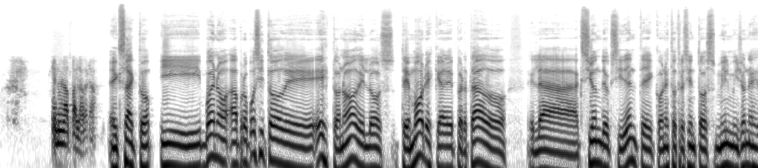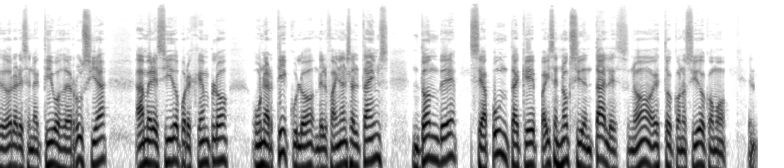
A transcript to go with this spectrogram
en una palabra. Exacto. Y bueno, a propósito de esto, ¿no? De los temores que ha despertado la acción de Occidente con estos 300 mil millones de dólares en activos de Rusia, ha merecido, por ejemplo, un artículo del Financial Times donde se apunta que países no occidentales, ¿no? Esto conocido como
